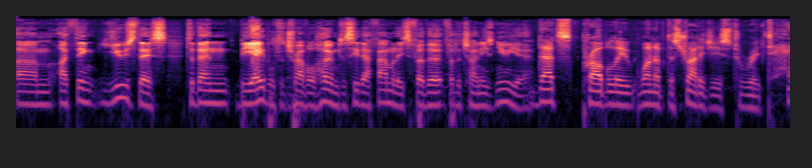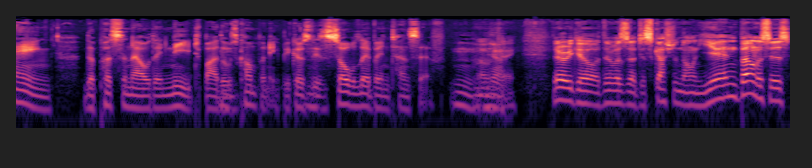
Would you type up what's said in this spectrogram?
um, I think, use this to then be able to travel home to see their families for the for the Chinese New Year. That's probably one of the strategies to retain the personnel they need by those company because it's so labor intensive. Mm, Okay, there we go. There was a discussion on yen bonuses,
